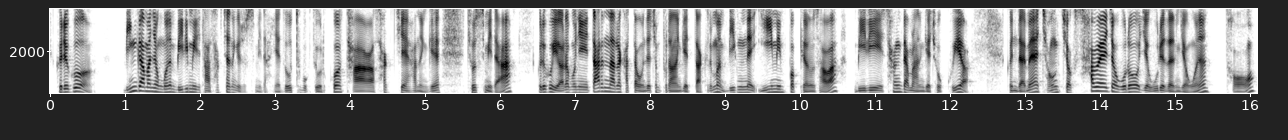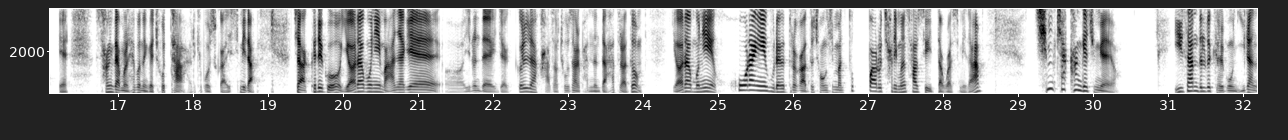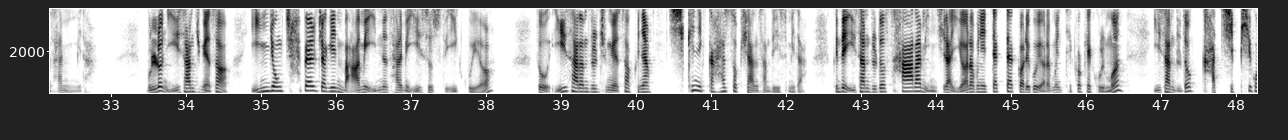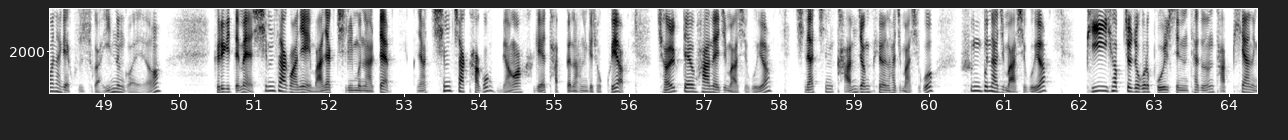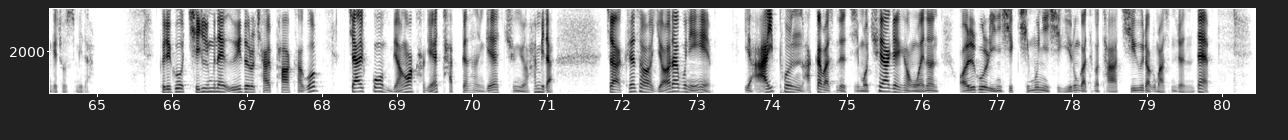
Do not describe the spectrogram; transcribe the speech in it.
그리고 민감한 정보는 미리미리 다 삭제하는 게 좋습니다. 예, 노트북도 그렇고 다 삭제하는 게 좋습니다. 그리고 여러분이 다른 나라를 갔다 오는데 좀 불안한 게 있다. 그러면 미국 내 이민법 변호사와 미리 상담을 하는 게 좋고요. 그다음에 정치적 사회적으로 이제 우려되는 경우는 더 예, 상담을 해보는 게 좋다 이렇게 볼 수가 있습니다. 자 그리고 여러분이 만약에 어, 이런데 이제 끌려가서 조사를 받는다 하더라도 여러분이 호랑이 굴에 들어가도 정신만 똑바로 차리면 살 수 있다고 했습니다. 침착한 게 중요해요. 이 사람들도 결국은 일하는 사람입니다. 물론 이 사람 중에서 인종 차별적인 마음이 있는 사람이 있을 수도 있고요. 또 이 사람들 중에서 그냥 시키니까 할 수 없이 하는 사람도 있습니다. 근데 이 사람들도 사람인지라 여러분이 땡땡거리고 여러분이 티격해 굴면 이 사람들도 같이 피곤하게 굴 수가 있는 거예요. 그렇기 때문에 심사관이 만약 질문을 할 때 그냥 침착하고 명확하게 답변을 하는 게 좋고요. 절대 화내지 마시고요. 지나친 감정 표현하지 마시고 흥분하지 마시고요. 비협조적으로 보일 수 있는 태도는 다 피하는 게 좋습니다. 그리고 질문의 의도를 잘 파악하고 짧고 명확하게 답변하는 게 중요합니다. 자, 그래서 여러분이 이 아이폰 아까 말씀드렸듯이 뭐 최악의 경우에는 얼굴 인식, 지문 인식 이런 거 같은 거 다 지우라고 말씀드렸는데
